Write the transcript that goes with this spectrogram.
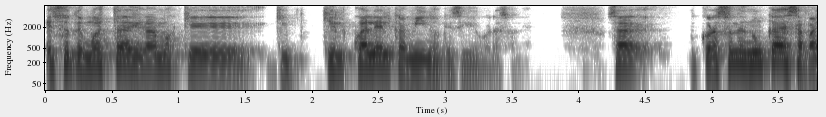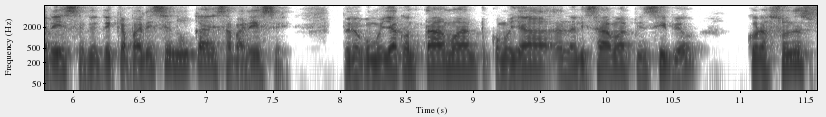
eso te muestra, digamos, que, cuál es el camino que sigue Corazones. O sea, Corazones nunca desaparece, desde que aparece nunca desaparece, pero como ya contábamos, como ya analizábamos al principio, Corazones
